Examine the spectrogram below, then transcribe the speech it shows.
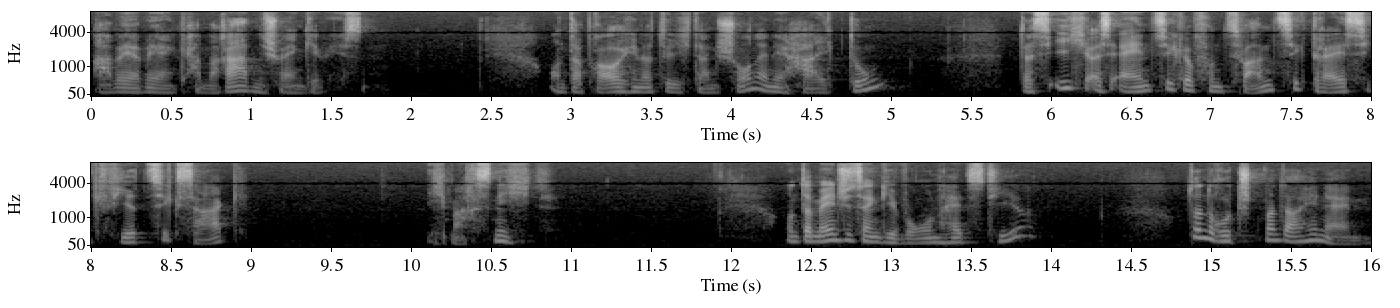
aber er wäre ein Kameradenschwein gewesen. Und da brauche ich natürlich dann schon eine Haltung, dass ich als einziger von 20, 30, 40 sage, ich mache es nicht. Und der Mensch ist ein Gewohnheitstier und dann rutscht man da hinein.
